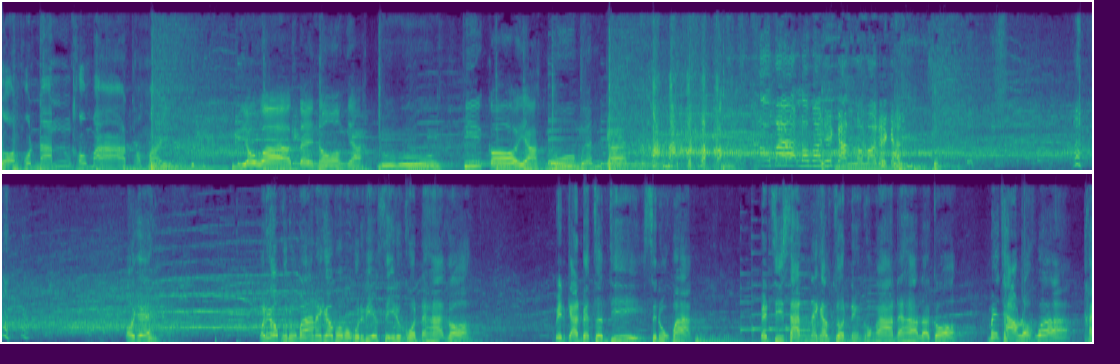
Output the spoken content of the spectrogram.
สองคนนั้นเขามาทำไม เดี๋ยวว่าแต่น้องอยากรู้ พี่ก็อยากรู้เหมือนกัน เรามาเรามาด้วยกันเรามาด้วยกัน โอเค วันนี้ขอบคุณมากๆนะครับผมขอบคุณพี่เอฟซีทุกคนนะฮะ ก็เป็นการแบทเทิลที่สนุกมาก เป็นสีสันนะครับส่วนหนึ่งของงานนะฮะ แล้วก็ไม่ถามหรอกว่าใคร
